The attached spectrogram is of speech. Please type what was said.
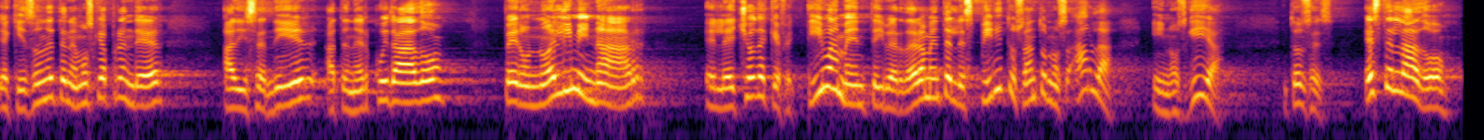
Y aquí es donde tenemos que aprender a discernir, a tener cuidado, pero no eliminar el hecho de que efectivamente y verdaderamente el Espíritu Santo nos habla y nos guía. Entonces, este lado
